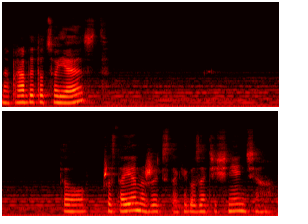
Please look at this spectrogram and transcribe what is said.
naprawdę to, co jest, to przestajemy żyć z takiego zaciśnięcia.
